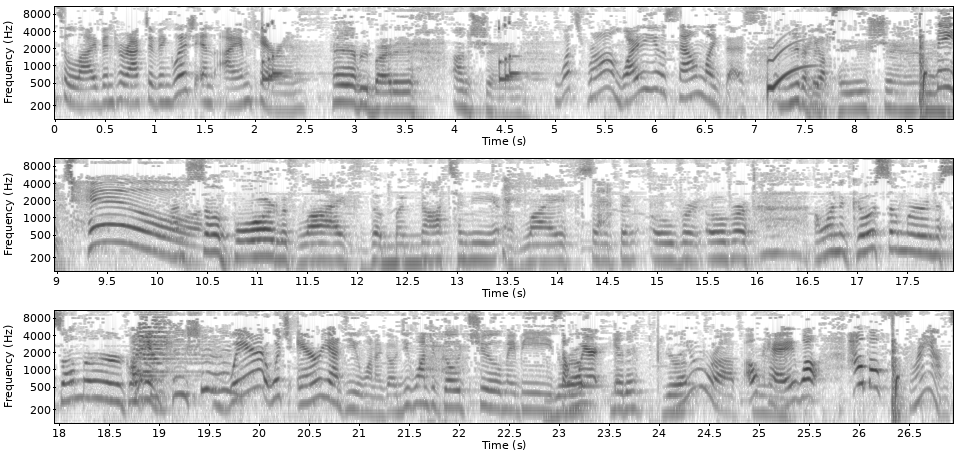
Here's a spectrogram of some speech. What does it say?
to Live Interactive English, and I am Karen. Hey everybody, I'm Shane. What's wrong? Why do you sound like this? I need a Are you ups- vacation. Me too. I'm so bored with life, the monotony of life, same thing over and over. I want to go somewhere in the summer, go on Okay, vacation. Where? Which area do you want to go? Do you want to go to maybe Europe, somewhere? maybe Europe. Europe. Okay. Well, how about France?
